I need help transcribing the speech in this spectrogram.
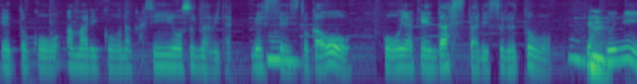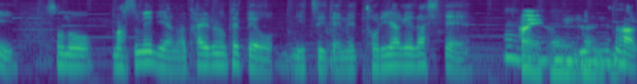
えっと、こうあまりこうなんか信用するなみたいなメッセージとかを公に出したりすると、うん逆にそのマスメディアがカエルのペペをについてめ取り上げ出してうんはいはいみんなが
